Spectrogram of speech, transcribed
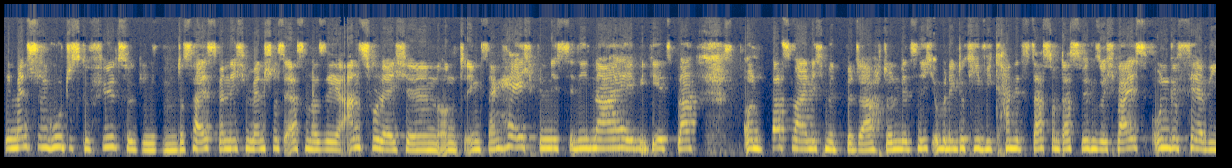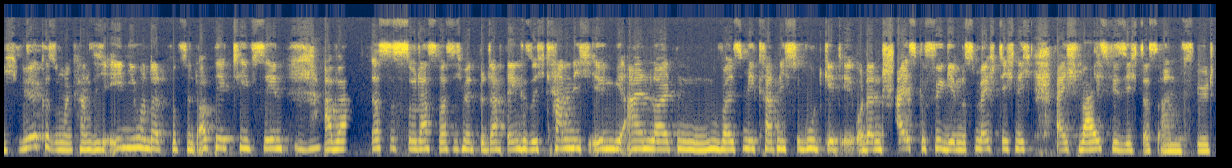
den Menschen ein gutes Gefühl zu geben. Das heißt, wenn ich Menschen das erste Mal sehe, anzulächeln und irgendwie sagen, hey, ich bin die Selina, hey, wie geht's, bla. Und das meine ich mit Bedacht und jetzt nicht unbedingt, okay, wie kann jetzt das und das wirken? So, ich weiß ungefähr, wie ich wirke, so man kann sich eh nie 100% objektiv sehen, mhm. aber das ist so das, was ich mit Bedacht denke. So, ich kann nicht irgendwie allen Leuten, nur weil es mir gerade nicht so gut geht, oder ein Scheißgefühl geben. Das möchte ich nicht, weil ich weiß, wie sich das anfühlt.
